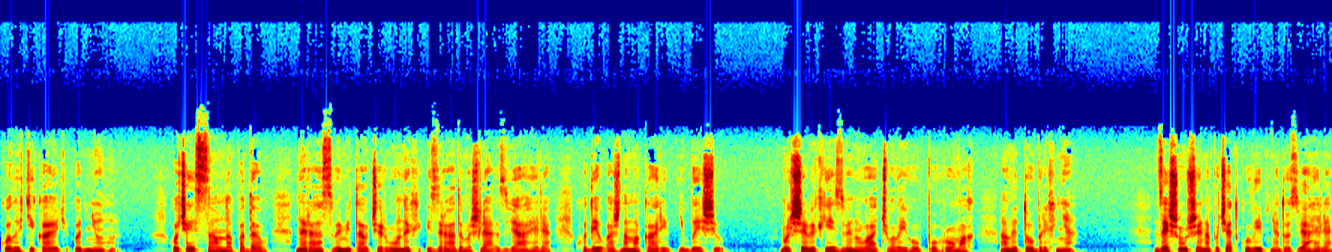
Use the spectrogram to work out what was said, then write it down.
коли втікають од нього. Хоча й сам нападав, не раз вимітав червоних із Радомишля, з Вягеля, ходив аж на Макарів і Бишів. Большевики звинувачували його в погромах, але то брехня. Зайшовши на початку липня до Звягеля,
